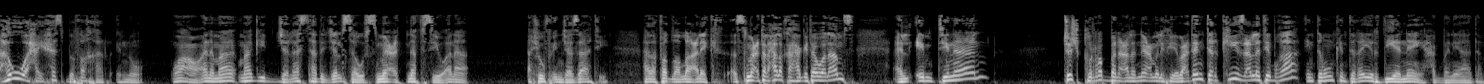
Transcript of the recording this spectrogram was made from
هو حيحس بفخر إنه واو أنا ما ما قد جلست هذه الجلسة وسمعت نفسي وأنا أشوف إنجازاتي. هذا فضل الله عليك. سمعت الحلقة حقت أول أمس؟ الامتنان. تشكر ربنا على النعمة اللي فيها. بعدين تركيز على اللي تبغاه؟ أنت ممكن تغير دي ان اي حق بني آدم.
